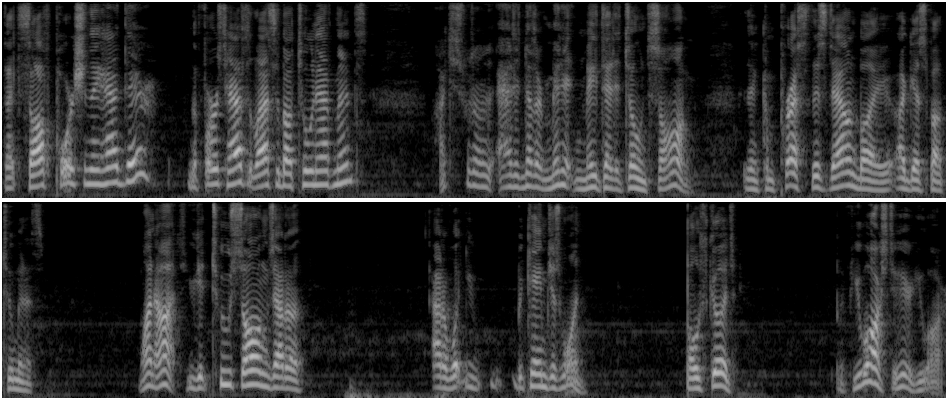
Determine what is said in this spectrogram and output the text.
that soft portion they had there in the first half that lasted about two and a half minutes. I just would have added another minute and made that its own song and then compress this down by I guess about two minutes. Why not? You get two songs out of out of what you became just one. Both good. But if you are still here, you are.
